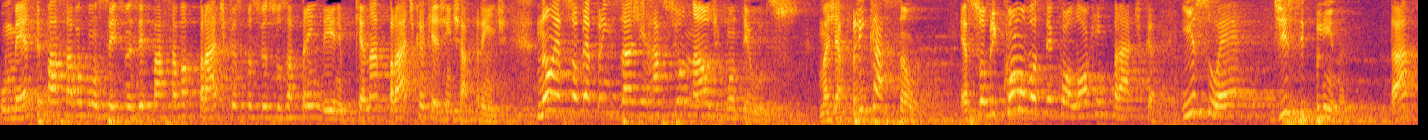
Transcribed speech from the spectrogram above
O mestre passava conceitos, mas ele passava práticas para as pessoas aprenderem, porque é na prática que a gente aprende. Não é sobre aprendizagem racional de conteúdos, mas de aplicação. É sobre como você coloca em prática. Isso é disciplina. Tá?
